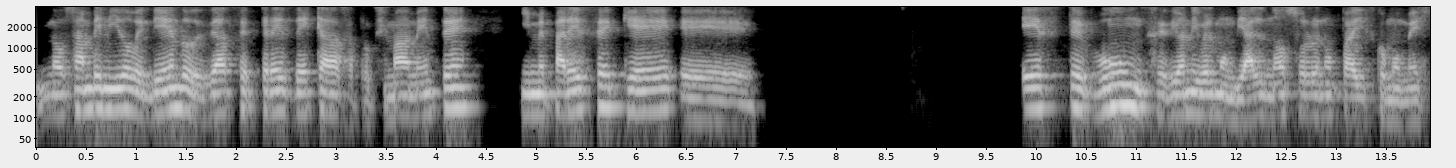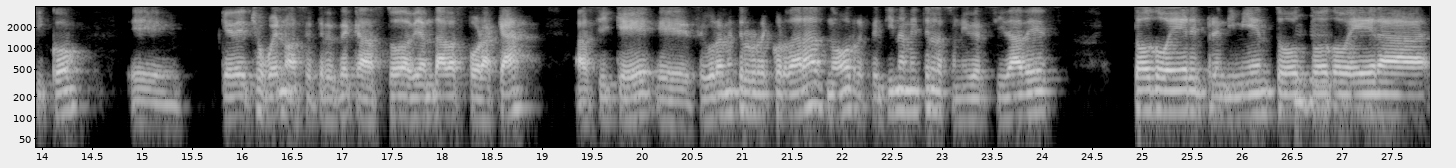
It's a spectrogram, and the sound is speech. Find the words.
nos han venido vendiendo desde hace tres décadas aproximadamente y me parece que eh, este boom se dio a nivel mundial, no solo en un país como México, eh, que de hecho, bueno, hace tres décadas todavía andabas por acá, así que seguramente lo recordarás, ¿no? Repentinamente en las universidades todo era emprendimiento, todo era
